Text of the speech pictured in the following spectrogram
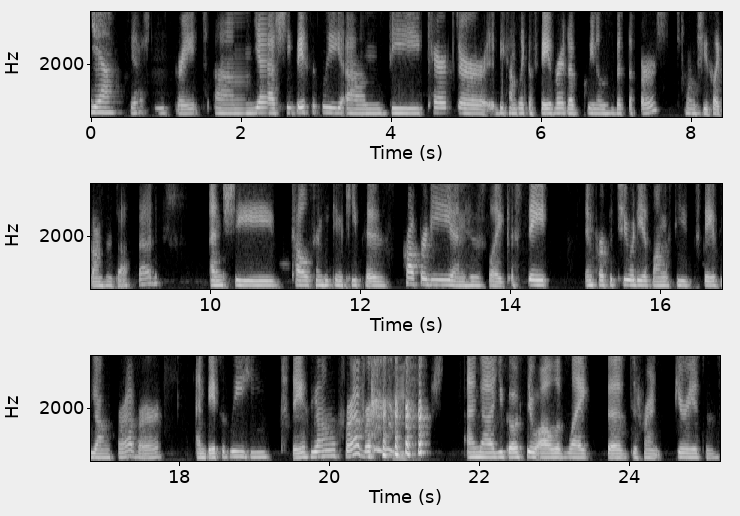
Yeah. Yeah, she's great. Um, yeah, she basically um, the character becomes like a favorite of Queen Elizabeth I when she's like on her deathbed, and she tells him he can keep his property and his like estate in perpetuity as long as he stays young forever. And basically, he stays young forever. Mm-hmm. and uh, you go through all of like the different periods of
